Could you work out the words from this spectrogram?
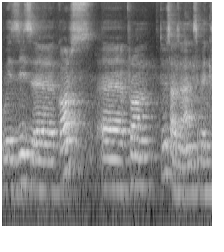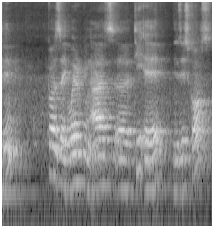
with this uh, course uh, from 2017 because they working as uh, TA in this course.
